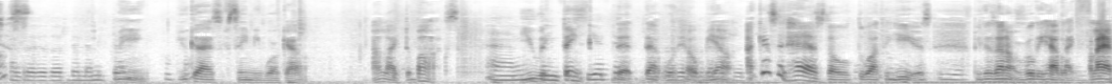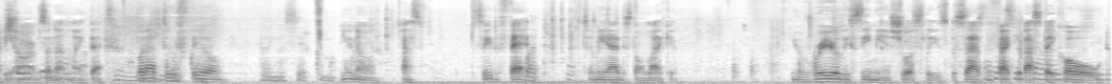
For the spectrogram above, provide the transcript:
just- Alrededor de la I mitad. mean, you guys have seen me work out. I like the box. And You would think that that would help me out. I guess it has though throughout the years because I don't really have like flabby arms or nothing like that. But I do feel, Van a ser como you know, I s- see the fat. What? To me, I just don't like it. You rarely see me in short sleeves. Besides the fact that I stay cold,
